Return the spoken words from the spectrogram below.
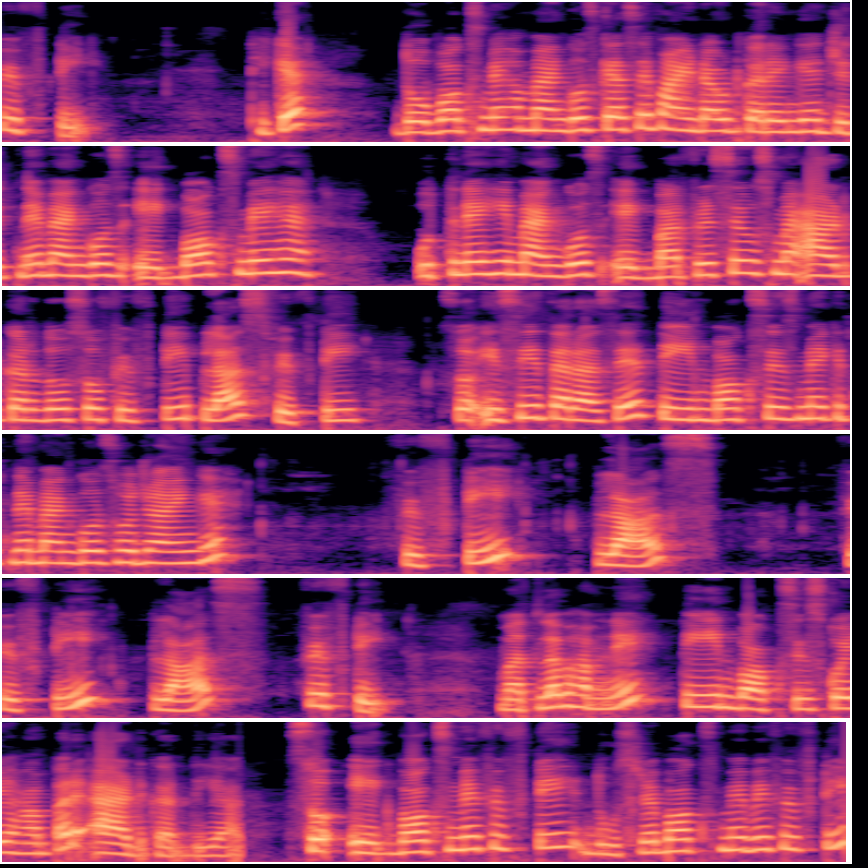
फिफ्टी ठीक है? दो बॉक्स में हम मैंगोज कैसे फाइंड आउट करेंगे? जितने मैंगोज एक बॉक्स में हैं उतने ही मैंगोज एक बार फिर से उसमें ऐड कर दो so fifty plus fifty so इसी तरह से तीन बॉक्सेस में कितने मैंगोज हो जाएँगे? Fifty plus fifty plus fifty मतलब हमने तीन बॉक्सेस को यहाँ पर ऐड कर दिया। सो so, एक बॉक्स में फिफ्टी दूसरे बॉक्स में भी फिफ्टी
